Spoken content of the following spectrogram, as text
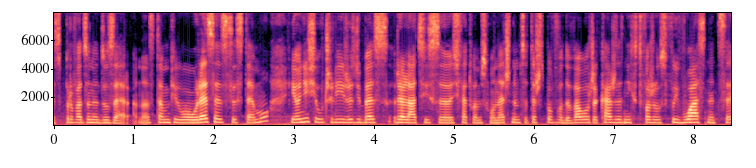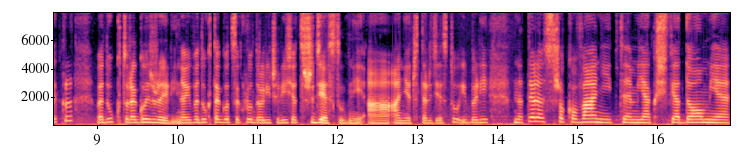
y, sprowadzony do zera. Nastąpił reset systemu i oni się uczyli żyć bez relacji z światłem słonecznym, co też spowodowało, że każdy z nich stworzył swój własny cykl, według którego żyli. No i według tego cyklu doliczyli się 30 dni, a, a nie 40 i byli na tyle zszokowani tym, jak świadomie,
